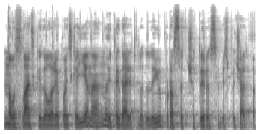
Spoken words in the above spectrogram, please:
новозеландський долар, японська єна, ну і так далі. Тобто додаю просто 4 собі спочатку.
